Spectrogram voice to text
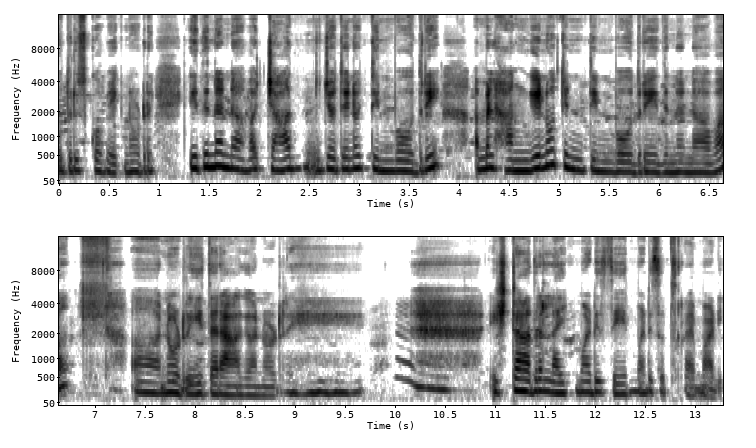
ಉದುರಿಸ್ಕೋಬೇಕು ನೋಡ್ರಿ. ಇದನ್ನು ನಾವು ಚಾ ಜೊತೆನೂ ತಿನ್ಬೋದು ರೀ, ಆಮೇಲೆ ಹಾಗೇನೂ ತಿನ್, ತಿನ್ಬೋದು ರೀ ಇದನ್ನು ನಾವು. ನೋಡ್ರಿ ಈ ಥರ ಆಗ್ಯಾವ ನೋಡ್ರಿ. ಇಷ್ಟ ಆದರೆ ಲೈಕ್ ಮಾಡಿ ಶೇರ್ ಮಾಡಿ ಸಬ್ಸ್ಕ್ರೈಬ್ ಮಾಡಿ.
